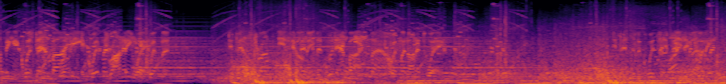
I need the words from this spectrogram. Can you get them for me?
dropping equipment. Stand by. Equipment dropping equipment. Defense drop incoming. Stand by. Equipment on its way. Defensive equipment. Defensive equipment.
